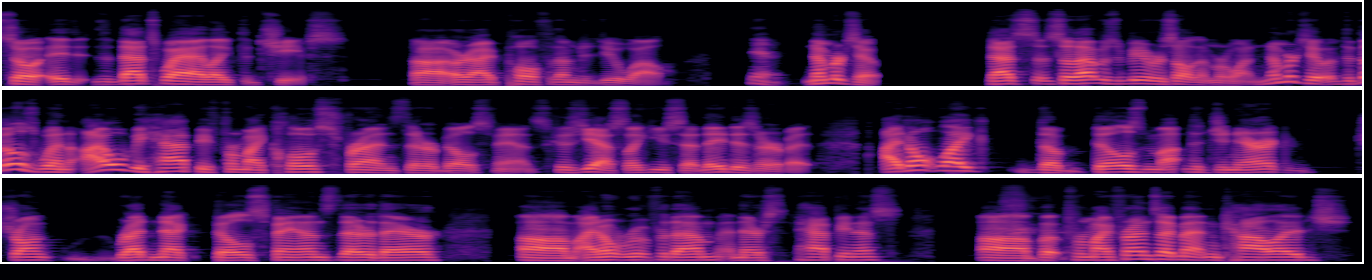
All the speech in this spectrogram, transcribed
so it, that's why I like the Chiefs, uh, or I pull for them to do well. Yeah. Number two, that's so that would be result number one. Number two, if the Bills win, I will be happy for my close friends that are Bills fans because yes, like you said, they deserve it. I don't like the Bills, the generic drunk redneck Bills fans that are there. Um, I don't root for them and their happiness. Uh, but for my friends I met in college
